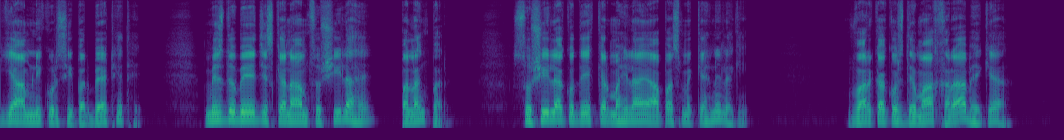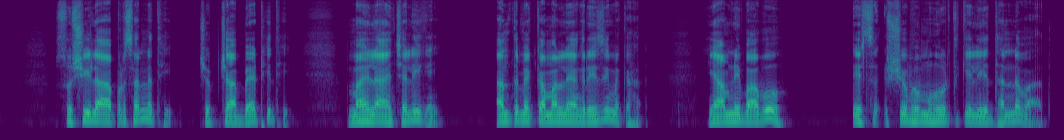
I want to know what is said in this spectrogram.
यामिनी कुर्सी पर बैठे थे। मिस दुबे, जिसका नाम सुशीला है, पलंग पर। सुशीला को देखकर महिलाएँ आपस में कहने लगीं, वर का कुछ दिमाग खराब है क्या? सुशीला अप्रसन्न थी, चुपचाप बैठी थी, महिलाएँ चली गईं। अंत में कमल ने अंग्रेज़ी में कहा, यामिनी बाबू, इस शुभ मुहूर्त के लिए धन्यवाद।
